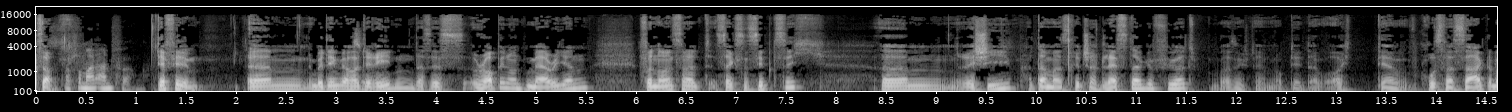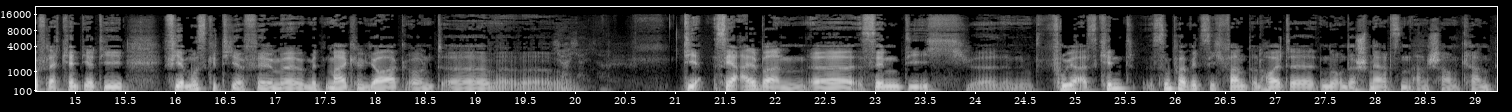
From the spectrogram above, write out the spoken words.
So. Das ist doch schon mal ein Anfang. Der Film, ähm, über den wir heute so. reden, das ist Robin und Marion von 1976. Ähm, Regie hat damals Richard Lester geführt. Ich weiß nicht, ob der, euch der groß was sagt, aber vielleicht kennt ihr die vier Musketier-Filme mit Michael York und äh, ja, ja, ja. die sehr albern äh, sind, die ich äh, früher als Kind super witzig fand und heute nur unter Schmerzen anschauen kann.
